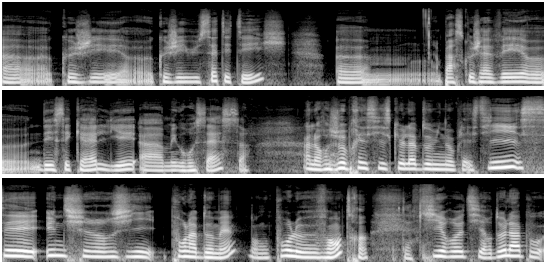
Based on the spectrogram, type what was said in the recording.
euh, que j'ai euh, que j'ai eue cet été. Euh, parce que j'avais des séquelles liées à mes grossesses. Alors, je précise que l'abdominoplastie, c'est une chirurgie pour l'abdomen, donc pour le ventre, qui retire de la peau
